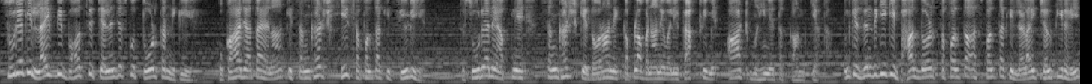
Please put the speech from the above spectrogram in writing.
सूर्या की लाइफ भी बहुत से चैलेंजेस को तोड़कर निकली है। वो कहा जाता है ना कि संघर्ष ही सफलता की सीढ़ी है। तो सूर्या ने अपने संघर्ष के दौरान एक कपड़ा बनाने वाली फैक्ट्री में आठ महीने तक काम किया था। उनकी ज़िंदगी की भाग दौड़ सफलता, असफलता की लड़ाई चलती रही,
